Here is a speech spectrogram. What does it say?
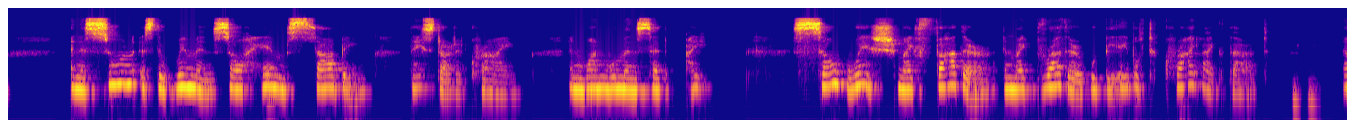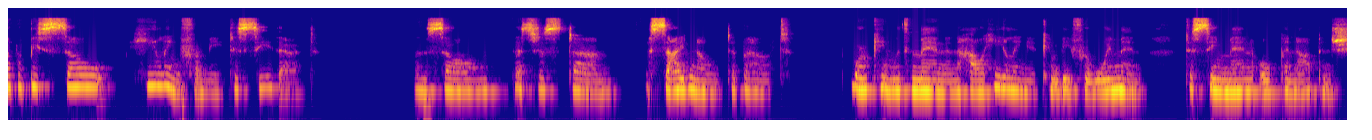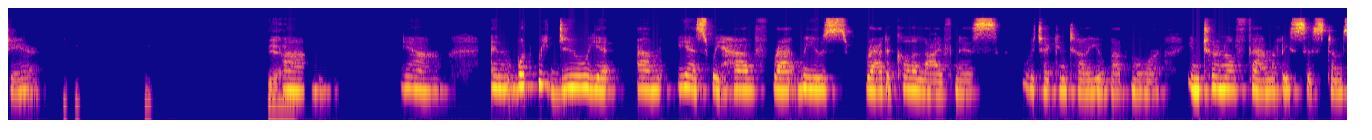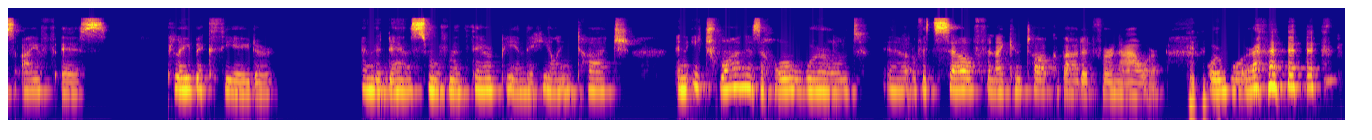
And as soon as the women saw him sobbing, they started crying. And one woman said, I so wish my father and my brother would be able to cry like that. Mm-hmm. That would be so healing for me to see that. And mm-hmm. so that's just um, a side note about working with men and how healing it can be for women to see men open up and share. Mm-hmm. Yeah. Um, yeah and what we do yet um, yes we have ra- we use radical aliveness which i can tell you about more. Internal family systems ifs playback theater and the dance movement therapy and the healing touch. And each one is a whole world uh, of itself and i can talk about it for an hour or more.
